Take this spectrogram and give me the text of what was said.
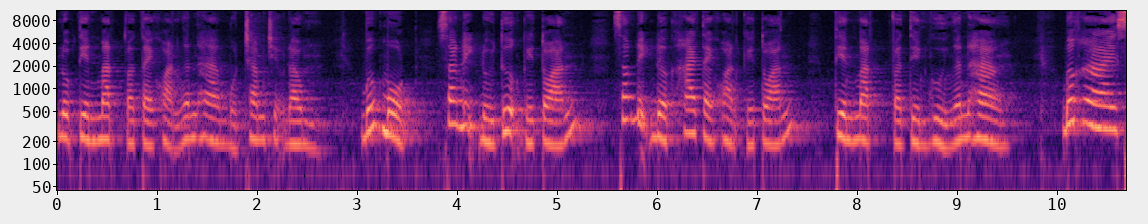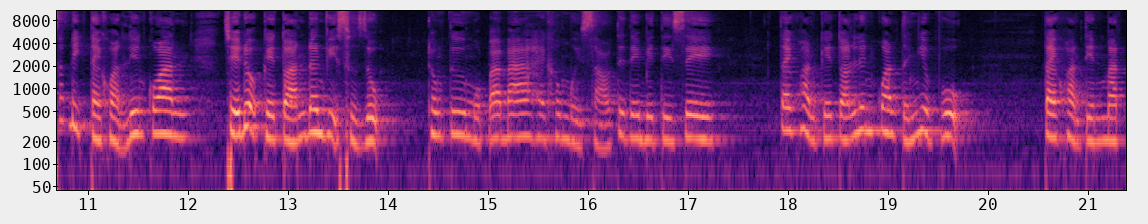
nộp tiền mặt vào tài khoản ngân hàng 100 triệu đồng. Bước 1. Xác định đối tượng kế toán. Xác định được hai tài khoản kế toán, tiền mặt và tiền gửi ngân hàng. Bước 2. Xác định tài khoản liên quan, chế độ kế toán đơn vị sử dụng, thông tư 133-2016 TT-BTC, tài khoản kế toán liên quan tới nghiệp vụ, tài khoản tiền mặt,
